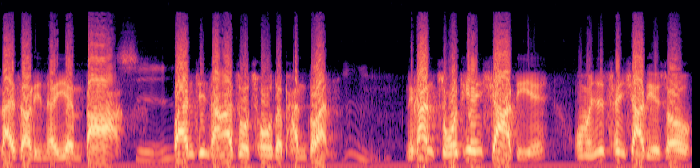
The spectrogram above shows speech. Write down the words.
来找林和燕吧，不然经常要做错误的判断。嗯，你看昨天下跌，我们是趁下跌的时候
